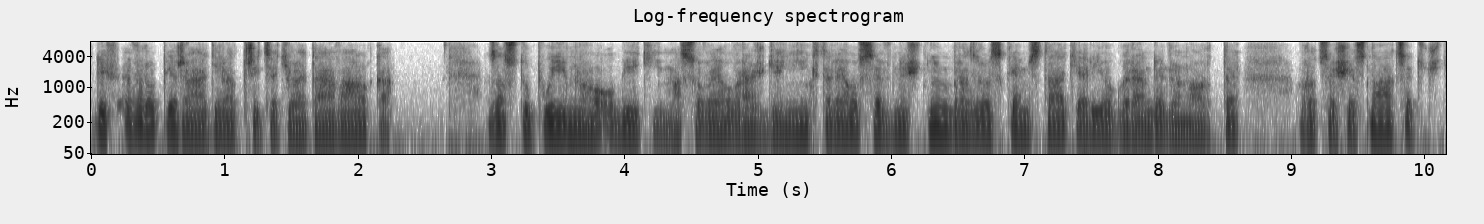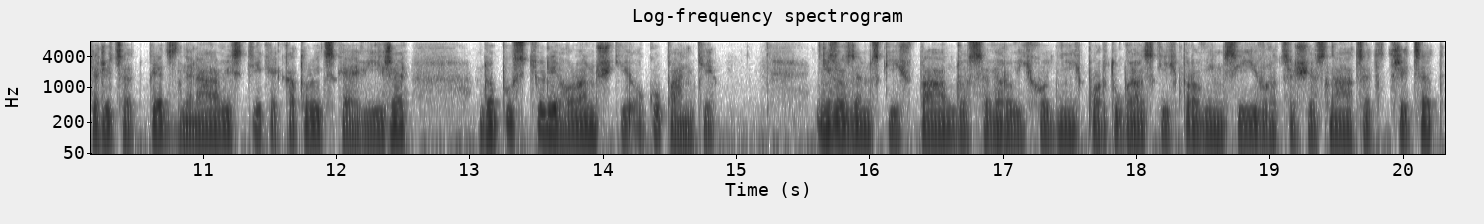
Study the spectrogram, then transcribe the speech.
kdy v Evropě řádila 30-letá válka. Zastupují mnoho obětí masového vraždění, kterého se v dnešním brazilském státě Rio Grande do Norte v roce 1645 z nenávisti ke katolické víře dopustili holandští okupanti, Nizozemský vpád do severovýchodních portugalských provincií v roce 1630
